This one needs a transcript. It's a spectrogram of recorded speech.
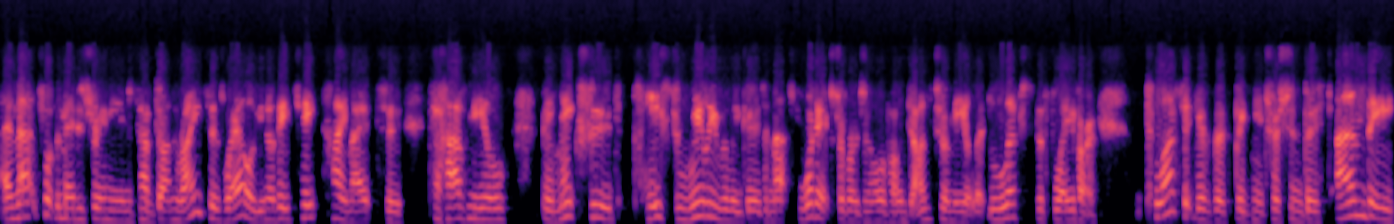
And that's what the Mediterraneans have done right as well. You know, they take time out to to have meals. They make food taste really, really good. And that's what extra virgin olive oil does to a meal. It lifts the flavor. Plus, it gives this big nutrition boost, and they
